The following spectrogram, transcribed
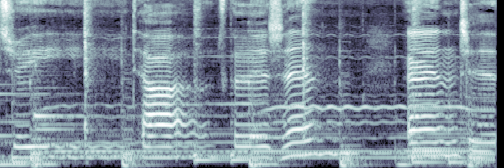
treetops glisten and chill.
